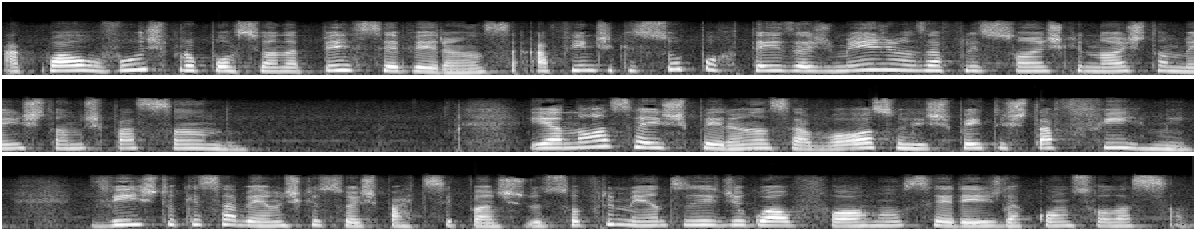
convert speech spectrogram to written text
a qual vos proporciona perseverança, a fim de que suporteis as mesmas aflições que nós também estamos passando e a nossa esperança a vosso respeito está firme, visto que sabemos que sois participantes dos sofrimentos e de igual forma o sereis da consolação.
